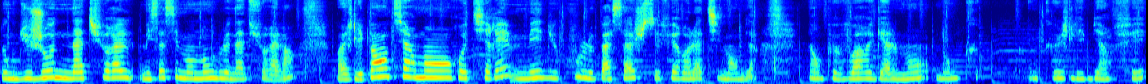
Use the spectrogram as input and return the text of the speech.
donc du jaune naturel, mais ça, c'est mon ongle naturel. Hein. je ne l'ai pas entièrement retiré, mais du coup, le passage se fait relativement bien. Là, on peut voir également donc que je l'ai bien fait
